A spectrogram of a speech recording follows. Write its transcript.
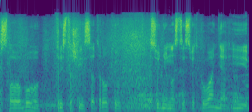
слава Богу, 360 років. Сьогодні нас це святкування. І е,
